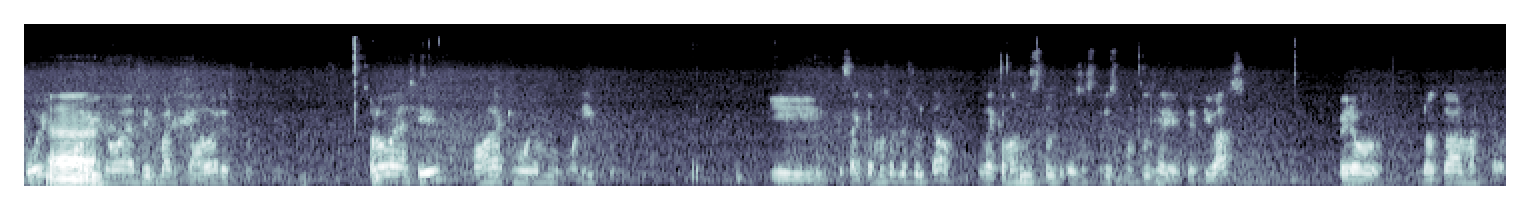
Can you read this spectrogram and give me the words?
Hoy, Ah. hoy no voy a decir marcadores porque solo voy a decir, ojalá que juguemos bonito y que saquemos el resultado, que saquemos estos- esos tres puntos de, de Tibás, pero no todo el marcador.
